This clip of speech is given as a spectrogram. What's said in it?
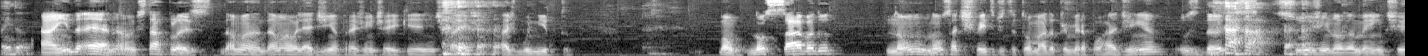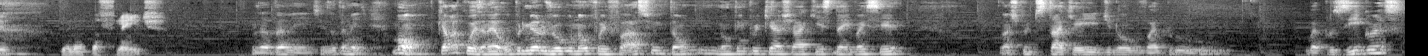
Ainda não. Ainda, é, não, Star Plus, dá uma, dá uma olhadinha pra gente aí que a gente faz, faz bonito. Bom, no sábado, não, não satisfeito de ter tomado a primeira porradinha, os Ducks surgem novamente na nossa frente. Exatamente, exatamente. Bom, aquela coisa, né? O primeiro jogo não foi fácil, então não tem por que achar que esse daí vai ser. Acho que o destaque aí, de novo, vai pro, vai pro Zigras.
